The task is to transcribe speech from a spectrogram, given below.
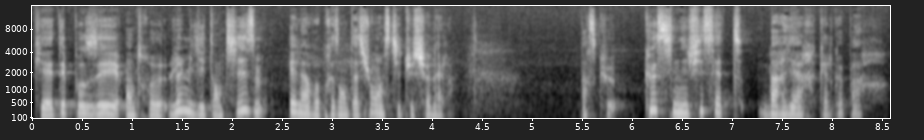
qui a été posée entre le militantisme et la représentation institutionnelle. Parce que que signifie cette barrière quelque part?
